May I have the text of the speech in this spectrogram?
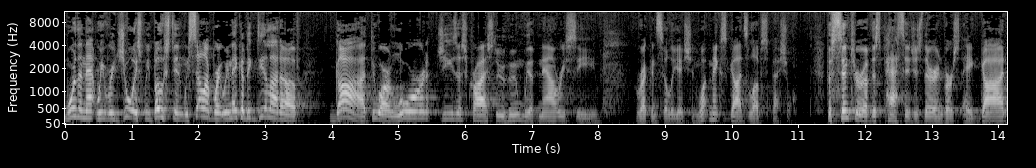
More than that, we rejoice, we boast in, we celebrate, we make a big deal out of God through our Lord Jesus Christ, through whom we have now received reconciliation. What makes God's love special? The center of this passage is there in verse 8. God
